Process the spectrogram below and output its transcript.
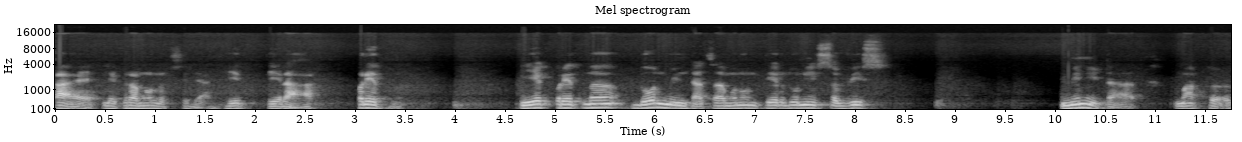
काय? लेकरांनो लक्ष द्या. हे तेरा प्रयत्न एक प्रयत्न दोन मिनिटाचा म्हणून तेर दोन्ही सव्वीस मिनिटात माकड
